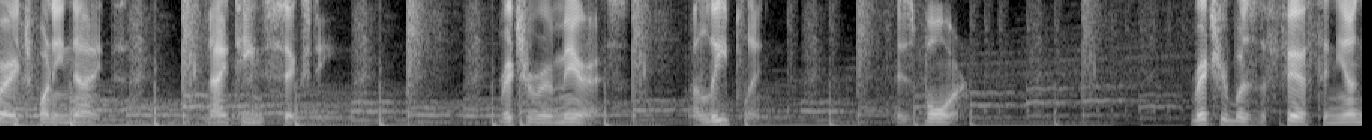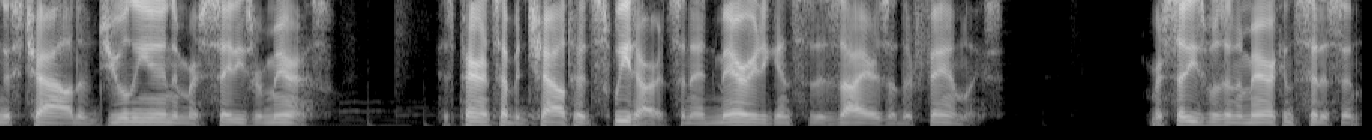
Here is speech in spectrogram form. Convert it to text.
February 29th, 1960. Richard Ramirez, a leapling, is born. Richard was the fifth and youngest child of Julian and Mercedes Ramirez. His parents had been childhood sweethearts and had married against the desires of their families. Mercedes was an American citizen,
